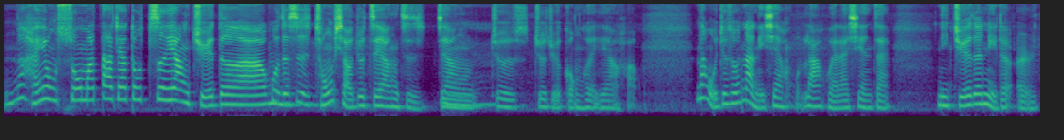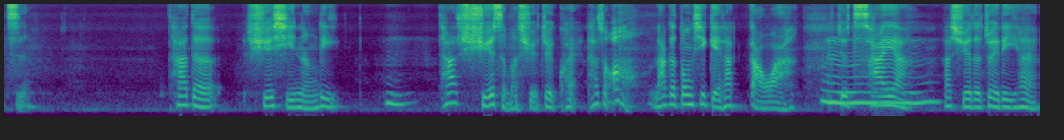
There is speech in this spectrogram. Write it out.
那还用说吗？大家都这样觉得啊，或者是从小就这样子，这样就就觉得功课一定要好。那我就说，那你现在拉回来，现在你觉得你的儿子他的学习能力，嗯。他学什么学最快？他说：“哦，拿个东西给他搞啊，就猜呀。他学的最厉害。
